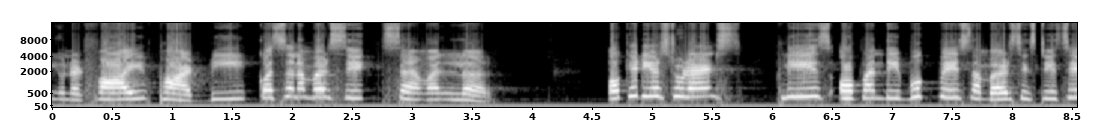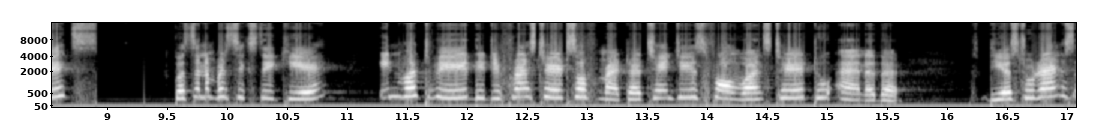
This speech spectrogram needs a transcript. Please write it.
unit five part B question number six seven learn okay dear students please open the book page number 66 question number six देखिए in what way the different states of matter changes from one state to another dear students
